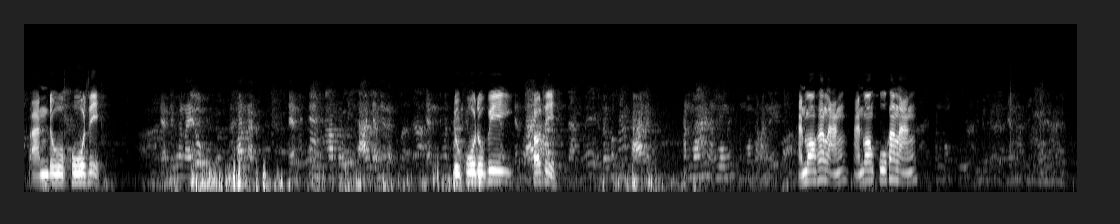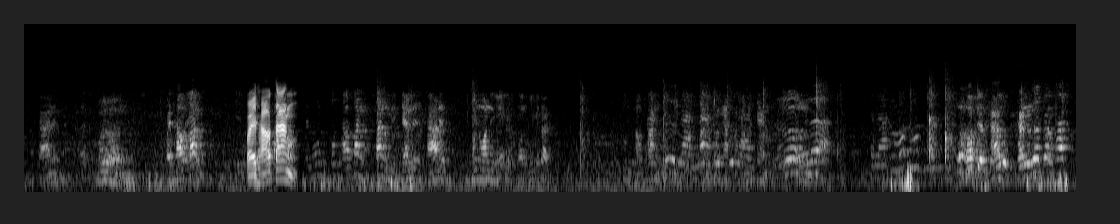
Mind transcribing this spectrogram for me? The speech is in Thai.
ปันดูครูสิแขนอยู่ข้างในลูกมันน่ะแขนแขนขาตรงนี้ขาแขนนี่แหละแขนที่มันดูครูดูพี่เขาสิแล้วเขาพิงขาเนี่ยหันมองนี่หันมองนี่หันมองข้างหลังนี่หันมองข้างหลัง หันมองครูข้างหลังหันมองครูที่เป็นแขนพิงขาเนี่ยขาเนี่ยเออไปเท้าตั้งไปเท้าตั้งไปต้นเท้าตั้งตั้งนี่แขนเนี่ยขาเนี่ยไม่ใช่นอนอย่างนี้นอนอย่างนี้ไม่ได้ต้นเท้าตั้ง ตื้อหน้าหน้า ไปงัดขาไม่แข้งเออ เออ พรถรถพอเปลี่ยนขาลูกอีกครั้งหนึงรถครับเอาลูกเป็นหลบรถก่อนรถ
